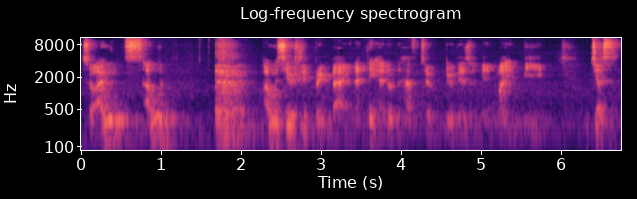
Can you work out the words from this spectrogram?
So I would, I would, I would seriously bring back, and I think I don't have to do this. It might be just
